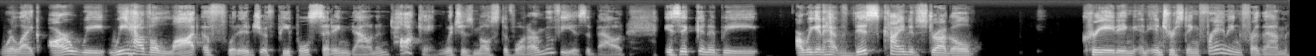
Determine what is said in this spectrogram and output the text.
were like are we we have a lot of footage of people sitting down and talking which is most of what our movie is about. Is it going to be are we going to have this kind of struggle creating an interesting framing for them?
